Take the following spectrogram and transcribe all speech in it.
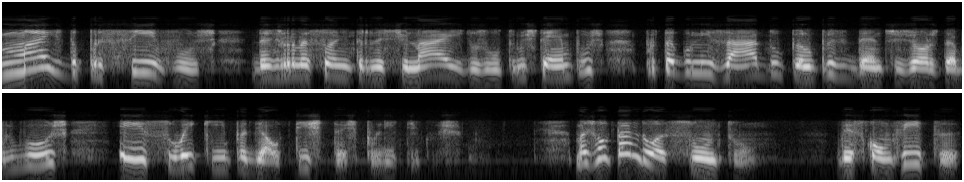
mais depressivos das relações internacionais dos últimos tempos, protagonizado pelo presidente George W. Bush e sua equipa de autistas políticos. Mas voltando ao assunto desse convite,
